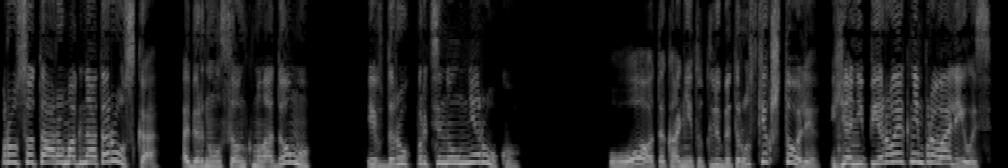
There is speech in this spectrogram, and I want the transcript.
«Прусотару магната руска», — обернулся он к молодому и вдруг протянул мне руку. «О, так они тут любят русских, что ли? Я не первая к ним провалилась».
